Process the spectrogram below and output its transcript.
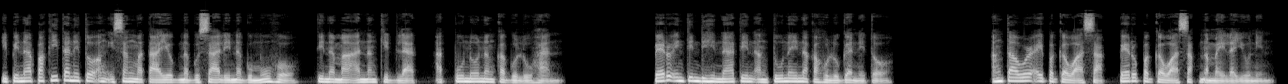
Ipinapakita nito ang isang matayog na gusali na gumuho, tinamaan ng kidlat, at puno ng kaguluhan. Pero intindihin natin ang tunay na kahulugan nito. Ang tower ay pagkawasak, pero pagkawasak na may layunin.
